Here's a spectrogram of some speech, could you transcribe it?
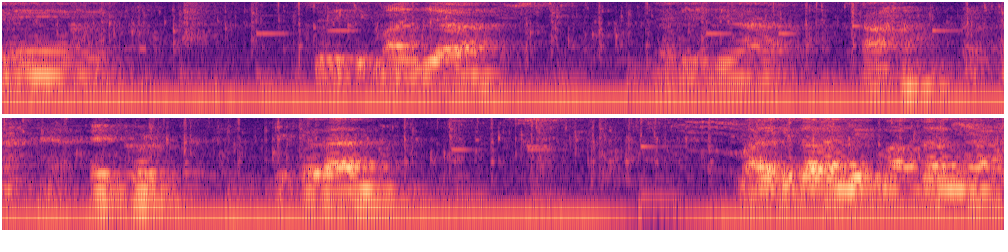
ini sedikit manja jadi dia ikut ikutan. Mari kita lanjut makan yang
